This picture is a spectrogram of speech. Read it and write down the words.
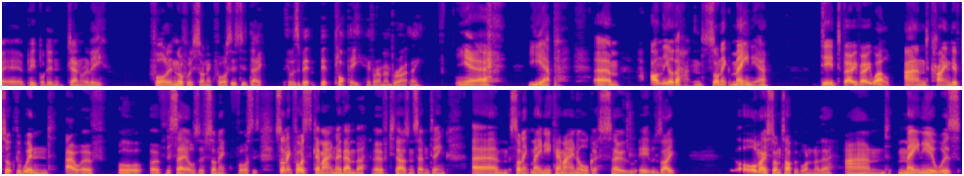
uh, people didn't generally fall in love with Sonic Forces, did they? It was a bit bit ploppy, if I remember rightly. Yeah. yep. Um, on the other hand, Sonic Mania did very, very well and kind of took the wind out of or of the sales of Sonic Forces. Sonic Forces came out in November of 2017. Um, Sonic Mania came out in August, so it was like almost on top of one another. And Mania was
